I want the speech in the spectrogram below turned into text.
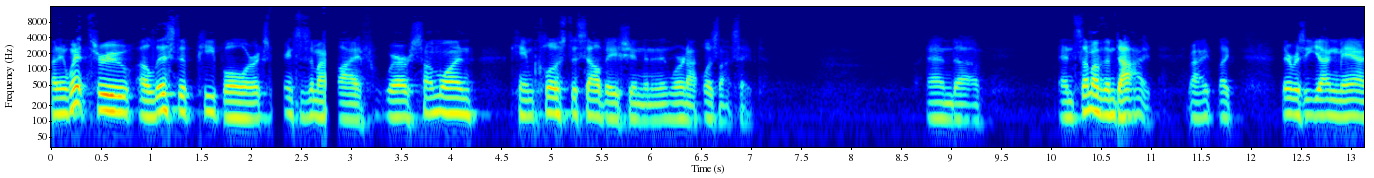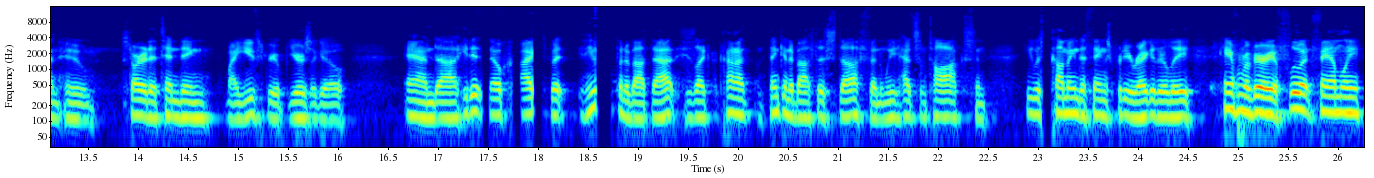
but I went through a list of people or experiences in my life where someone came close to salvation and then were not was not saved, and uh, and some of them died. Right, like there was a young man who started attending my youth group years ago, and uh, he didn't know Christ, but he was open about that. He's like, kind of thinking about this stuff, and we had some talks, and he was coming to things pretty regularly. Came from a very affluent family,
